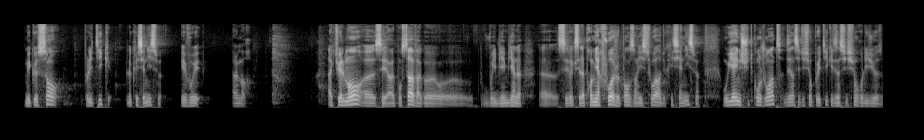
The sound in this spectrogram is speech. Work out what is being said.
mais que sans politique, le christianisme est voué à la mort. Actuellement, c'est un constat, vous voyez bien, bien c'est vrai que c'est la première fois, je pense, dans l'histoire du christianisme, où il y a une chute conjointe des institutions politiques et des institutions religieuses.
